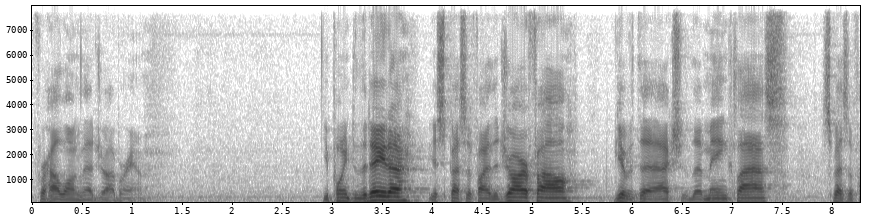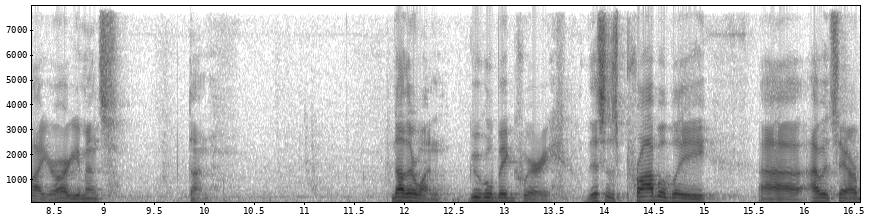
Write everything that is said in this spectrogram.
for how long that job ran. You point to the data, you specify the jar file, give it the, actual, the main class, specify your arguments, done. Another one, Google BigQuery. This is probably, uh, I would say, our,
